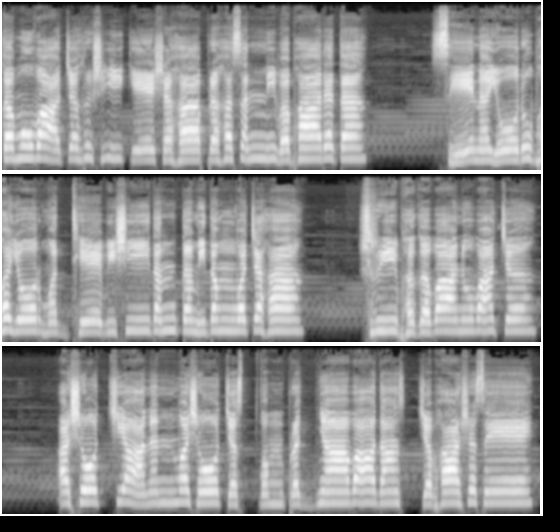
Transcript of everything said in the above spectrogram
तमुवाच हृषीकेशः प्रहसन्निव भारत। सेनयोरुभयोर्मध्ये विषीदन्तमिदं वचः। श्रीभगवानुवाच अशोच्यानन्वशोचस्त्वं प्रज्ञावादांश्च भाषसे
